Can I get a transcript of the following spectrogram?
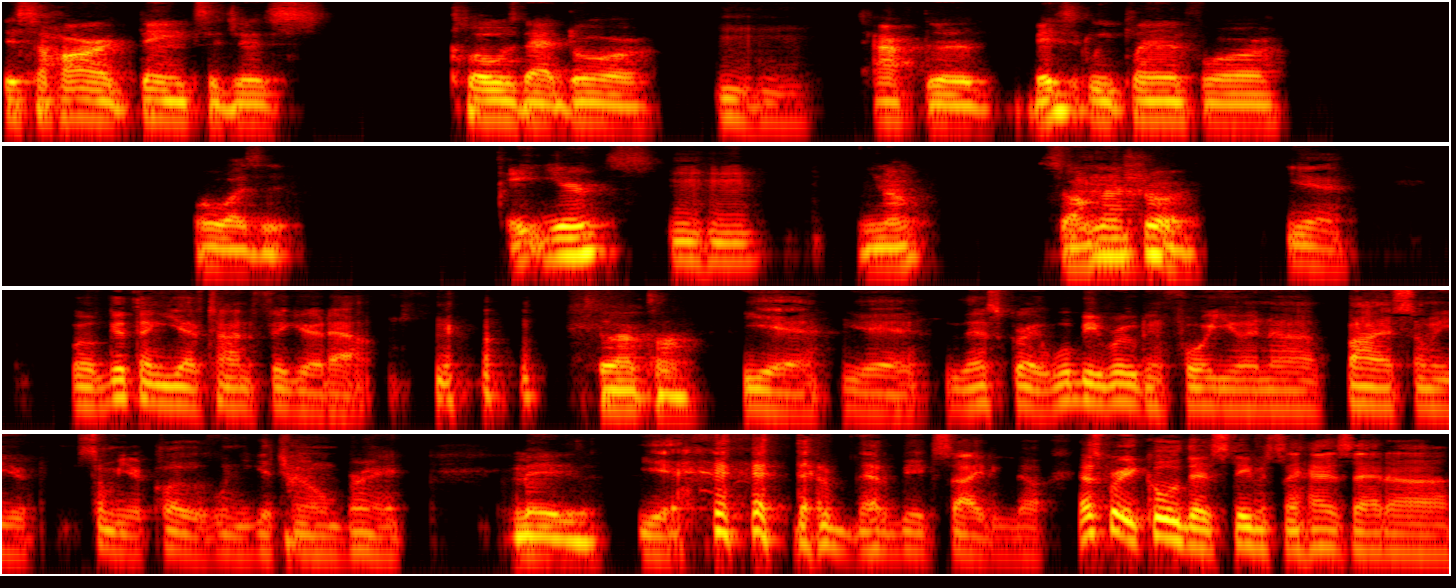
It's a hard thing to just close that door hmm after basically playing for what was it, eight years? hmm You know, so I'm not sure. Yeah. Well, good thing you have time to figure it out. Still have time. Yeah, yeah, that's great. We'll be rooting for you and uh, buying some of your some of your clothes when you get your own brand. Amazing. Yeah, that'll that'll be exciting though. That's pretty cool that Stevenson has that uh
